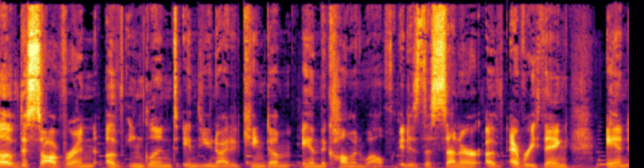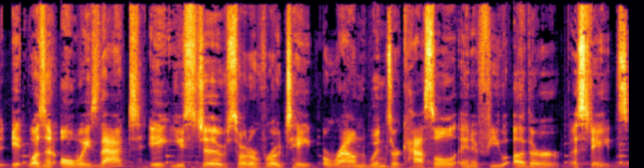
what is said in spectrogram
of the sovereign of England in the United Kingdom and the Commonwealth. It is the center of everything, and it wasn't always that. It used to sort of rotate around Windsor Castle and a few other estates,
